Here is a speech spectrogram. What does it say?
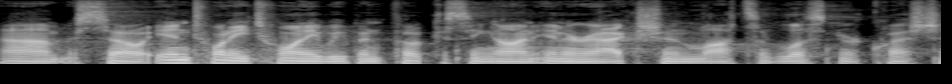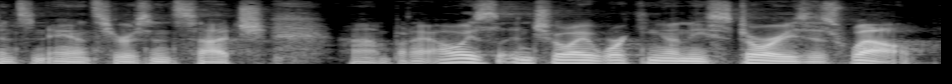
Um, so in 2020, we've been focusing on interaction, lots of listener questions and answers and such. Uh, but I always enjoy working on these stories as well.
